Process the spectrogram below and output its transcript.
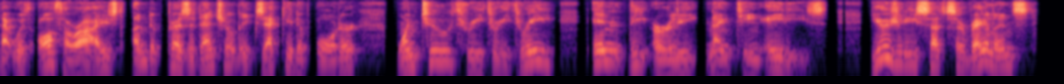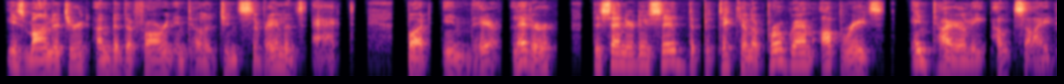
that was authorized under Presidential Executive Order 12333 in the early 1980s. Usually, such surveillance is monitored under the Foreign Intelligence Surveillance Act, but in their letter, the senator said the particular program operates entirely outside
